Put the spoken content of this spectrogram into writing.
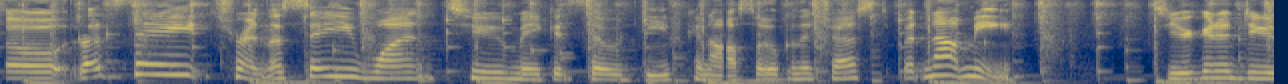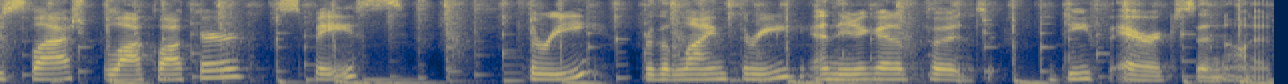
So let's say Trent. Let's say you want to make it so Deef can also open the chest, but not me. So you're gonna do slash block locker space three for the line three, and then you're gonna put Deef Erickson on it.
